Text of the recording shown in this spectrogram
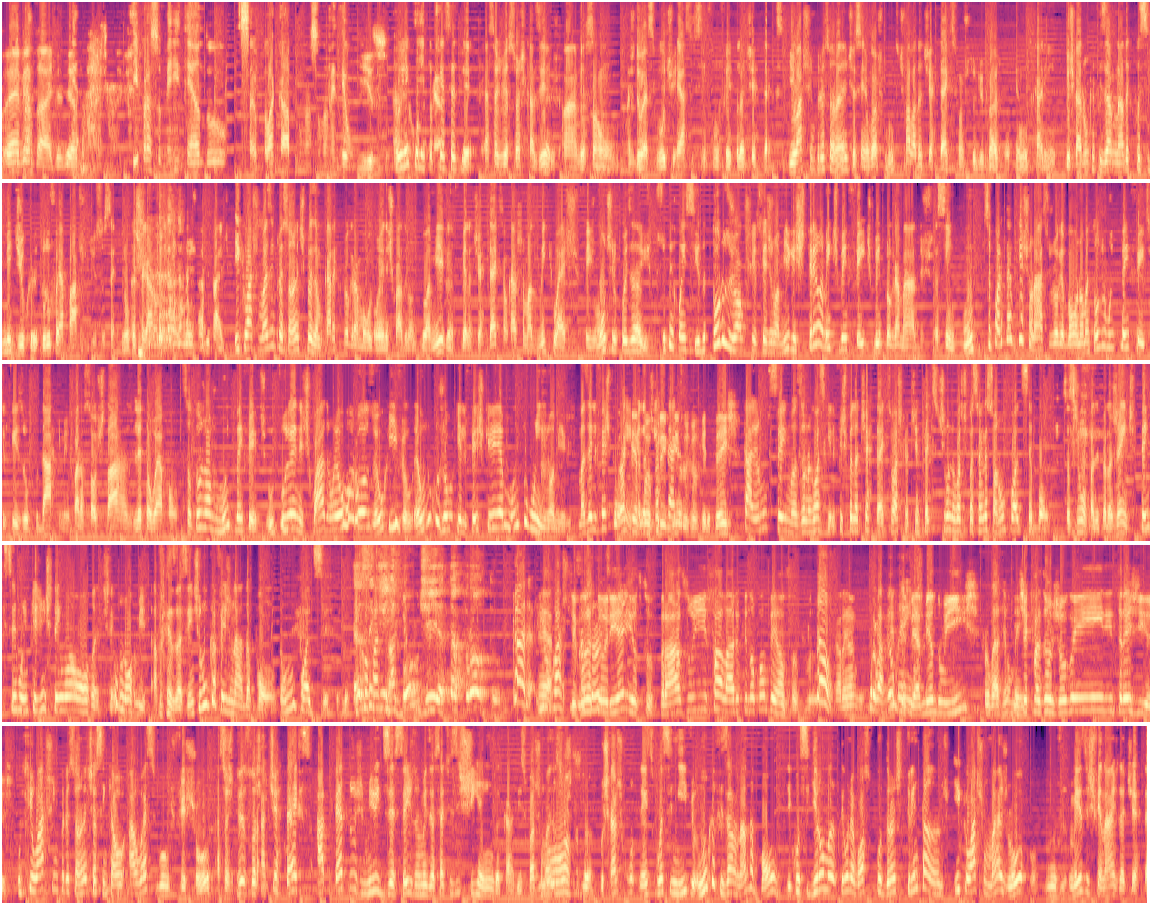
É verdade, é verdade. E pra Super Nintendo, saiu pela Capcom em 1991. Isso. Eu ia comentar porque você vê, essas versões caseiras, a versão, as do S Gold, essas sim foram feitas pela Tiertex. E eu acho impressionante, assim, eu gosto muito de falar da Tiertex, que é um estúdio que eu tenho muito carinho, porque os caras nunca fizeram nada que fosse medíocre, tudo foi abaixo disso sempre, nunca chegaram a nenhuma qualidade. E que eu acho mais impressionante, por exemplo, o cara que programou o N Squadron do Amiga, pela Tiertex, é um cara chamado Mick West, fez um monte de coisa super conhecida. Todos os jogos que ele fez no Amiga, extremamente bem feitos, bem programados, assim, muito, você pode até questionar se o jogo é bom ou não, mas todos muito bem feitos. Ele fez o Darkman, o Parasol Stars, Lethal Weapon, são todos jogos muito bem feitos. O, o N Squadron é horroroso, é horrível. É o único jogo que ele fez que é muito ruim no Amiga. Mas ele fez por Será quem? que foi o primeiro jogo que ele fez? Cara, eu não sei, mas o negócio que ele fez pela Tiertex, eu acho que a Tiertex tinha um negócio tipo assim, olha só, não pode ser bom. Se vocês vão fazer pela gente, tem que ser ruim, porque a gente tem uma honra, a gente tem um nome. Apesar assim, a gente nunca fez nada bom, então não pode ser, entendeu? É o faço- seguinte, bom dia, tá pronto? Cara, É, eu a acho segunda impressionante- teoria é isso: prazo e salário que não compensa. Não, O cara provavelmente. receber amendoins Provavelmente. tinha que fazer o jogo em, em três dias. O que eu acho impressionante é assim que a, a Westgold fechou, essas a Tiertex até 2016, 2017 existia ainda, cara. Isso que eu acho mais Nossa. assustador. Os caras com esse, com esse nível nunca fizeram nada bom e conseguiram manter o negócio por durante 30 anos. E o que eu acho mais louco, nos meses finais da Tiertex,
